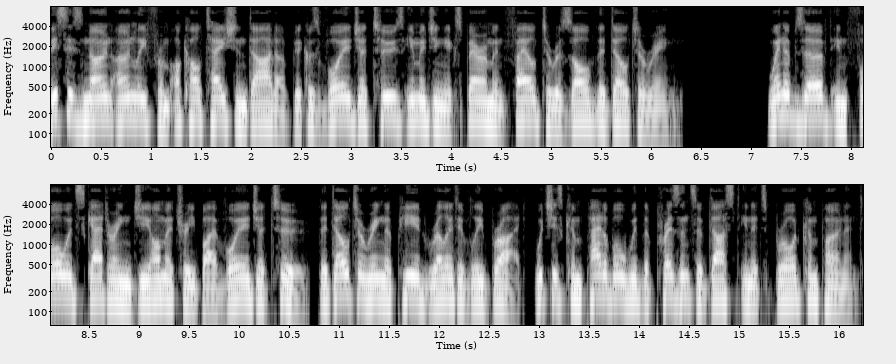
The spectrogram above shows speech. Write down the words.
This is known only from occultation data because Voyager 2's imaging experiment failed to resolve the delta ring. When observed in forward scattering geometry by Voyager 2, the delta ring appeared relatively bright, which is compatible with the presence of dust in its broad component.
